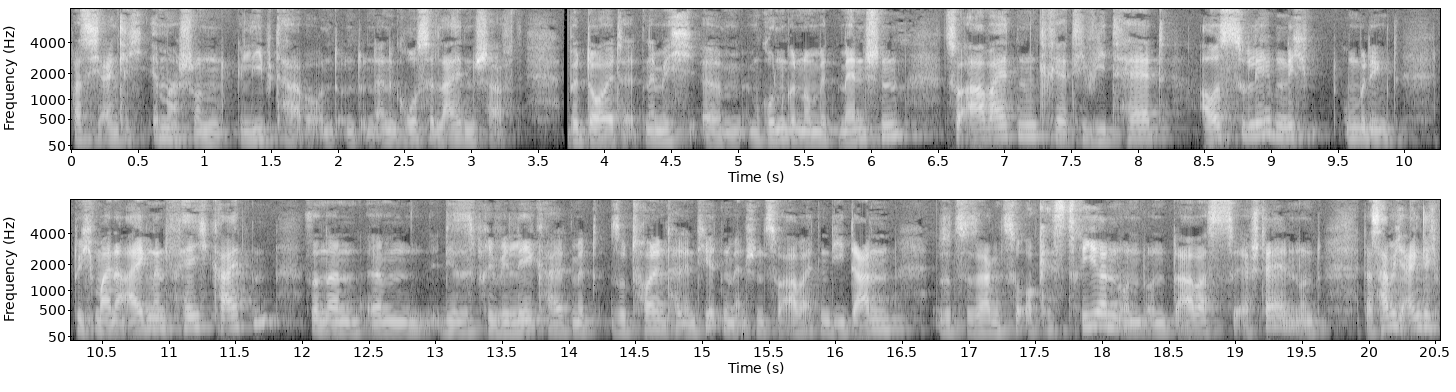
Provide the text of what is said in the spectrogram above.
was ich eigentlich immer schon geliebt habe und, und, und eine große Leidenschaft bedeutet. Nämlich ähm, im Grunde genommen mit Menschen zu arbeiten, Kreativität auszuleben, nicht unbedingt durch meine eigenen Fähigkeiten, sondern ähm, dieses Privileg halt mit so tollen, talentierten Menschen zu arbeiten, die dann sozusagen zu orchestrieren und, und da was zu erstellen. Und das habe ich eigentlich,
